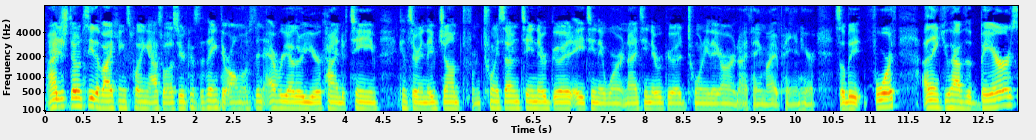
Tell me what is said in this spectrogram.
I just don't see the Vikings playing as well this year because I think they're almost an every other year kind of team. Considering they've jumped from 2017 they were good, 18 they weren't, 19 they were good, 20 they aren't. I think my opinion here. So be fourth. I think you have the Bears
